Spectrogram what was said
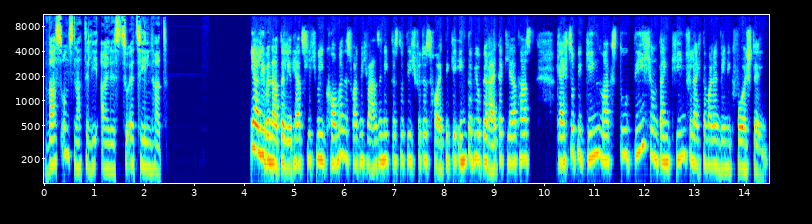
was uns Nathalie alles zu erzählen hat. Ja, liebe Nathalie, herzlich willkommen. Es freut mich wahnsinnig, dass du dich für das heutige Interview bereit erklärt hast. Gleich zu Beginn magst du dich und dein Kind vielleicht einmal ein wenig vorstellen.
